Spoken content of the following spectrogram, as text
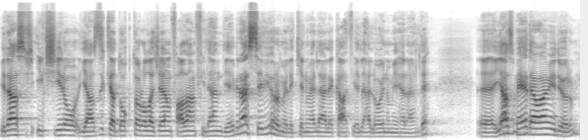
Biraz ilk şiiri yazdık ya doktor olacağım falan filan diye. Biraz seviyorum öyle kelimelerle, kafiyelerle oynamayı herhalde. Ee, yazmaya devam ediyorum.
